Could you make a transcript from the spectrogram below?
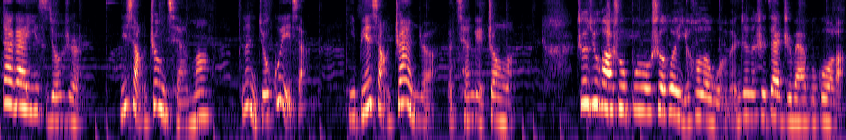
大概意思就是：你想挣钱吗？那你就跪下。你别想站着把钱给挣了。这句话说步入社会以后的我们真的是再直白不过了。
